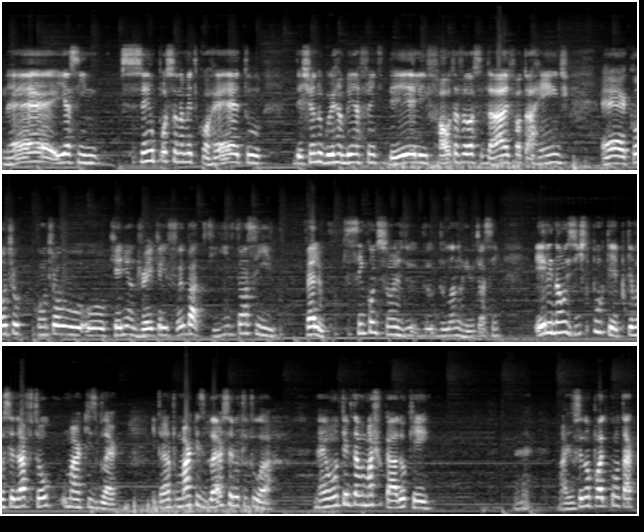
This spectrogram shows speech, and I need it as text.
né? E assim, sem o posicionamento correto, deixando o Graham bem à frente dele, falta velocidade, falta range. É, contra, contra o, o Kenyon Drake ele foi batido, então assim, velho, sem condições do, do, do Lano Rio. Então assim, ele não existe por quê? Porque você draftou o Marquis Blair. Então era pro Marquis Blair ser o titular. Né? Ontem ele estava machucado, ok. Né? Mas você não pode contar,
